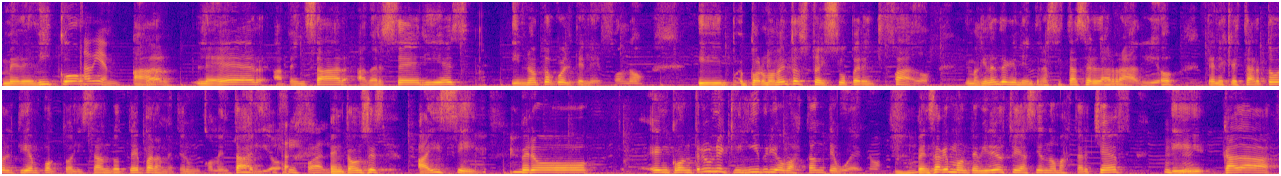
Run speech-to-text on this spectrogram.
Me dedico a leer, a pensar, a ver series y no toco el teléfono. Y por momentos estoy súper enchufado. Imagínate que mientras estás en la radio, tenés que estar todo el tiempo actualizándote para meter un comentario. Entonces, ahí sí. Pero encontré un equilibrio bastante bueno. Pensar que en Montevideo estoy haciendo Masterchef y cada,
